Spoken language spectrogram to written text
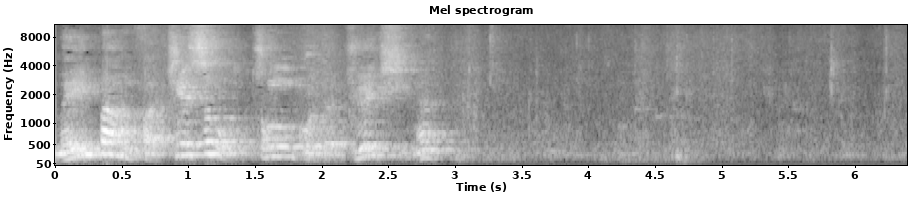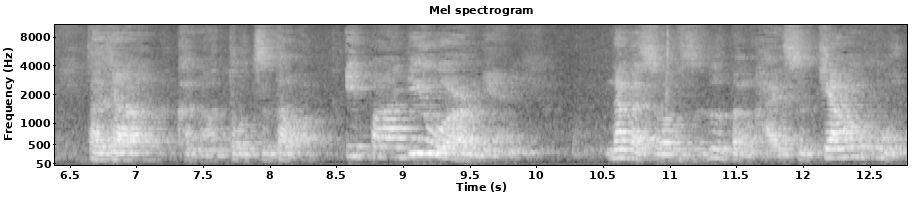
没办法接受中国的崛起呢？大家可能都知道，一八六二年那个时候是日本还是江户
